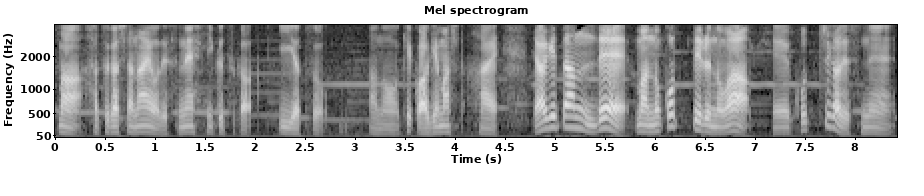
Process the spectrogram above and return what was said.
まあ、発芽した苗をですねいくつかいいやつをあの結構あげました。はい。で、あげたんで、まあ、残ってるのは、えー、こっちがですね、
